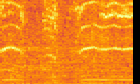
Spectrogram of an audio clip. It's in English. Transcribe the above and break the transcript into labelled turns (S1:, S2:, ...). S1: Eek, eek, eek.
